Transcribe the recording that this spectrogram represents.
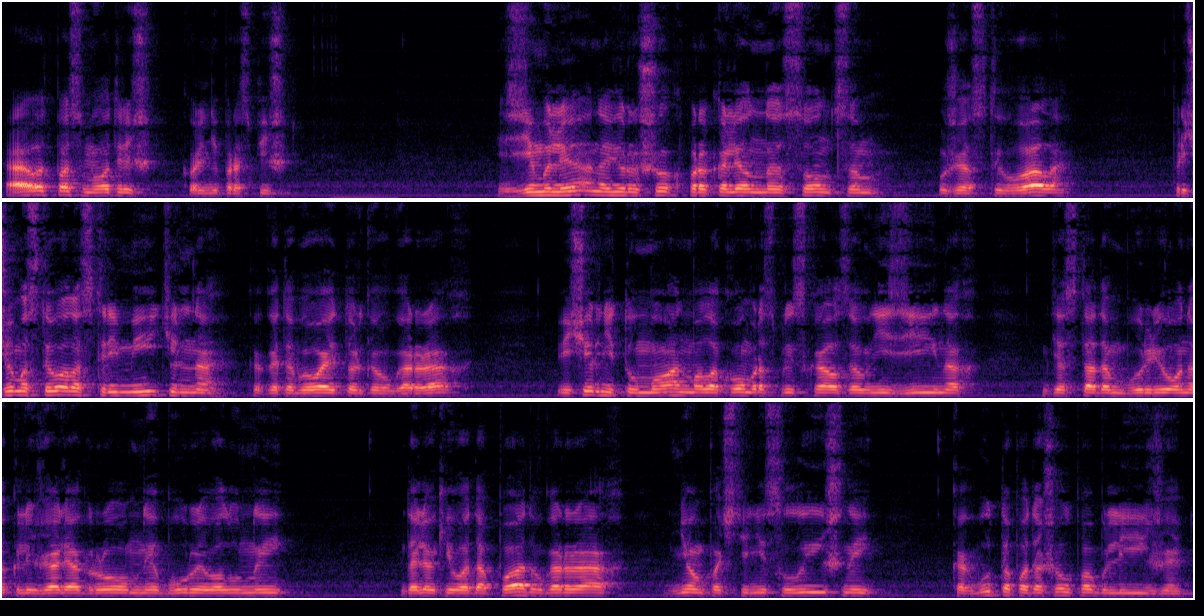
«А вот посмотришь, коль не проспишь». Земля на вершок, прокаленная солнцем, уже остывала. Причем остывала стремительно, как это бывает только в горах. Вечерний туман молоком расплескался в низинах, где стадом буренок лежали огромные бурые валуны. Далекий водопад в горах, днем почти неслышный, как будто подошел поближе.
